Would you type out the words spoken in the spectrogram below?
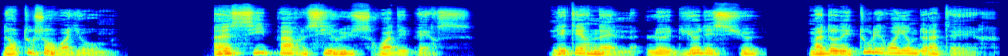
dans tout son royaume. Ainsi parle Cyrus, roi des Perses. L'Éternel, le Dieu des cieux, m'a donné tous les royaumes de la terre,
